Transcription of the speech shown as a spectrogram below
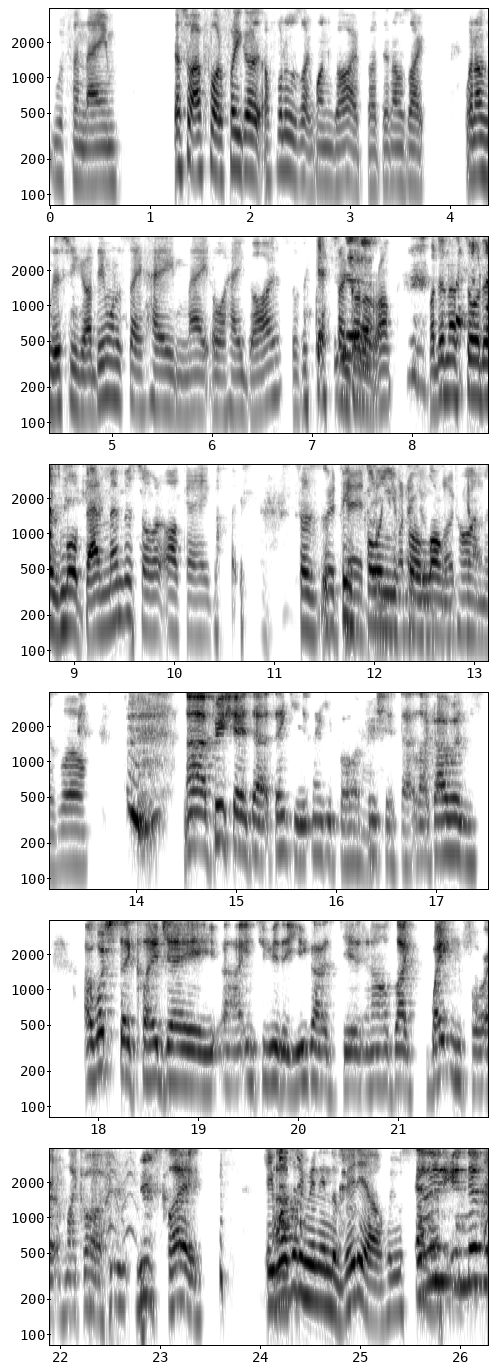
with a name? That's what I thought. I thought you guys, I thought it was like one guy, but then I was like, when I'm listening, to you, I didn't want to say hey mate or hey guys, just in case I got it wrong. But then I saw there's more band members, so I went, okay, hey guys. So it's So been following you you for a do a long time as well. no i appreciate that thank you thank you paul i appreciate that like i was i watched the clay j uh, interview that you guys did and i was like waiting for it i'm like oh who, who's clay He wasn't even in the video. He was. and then it never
